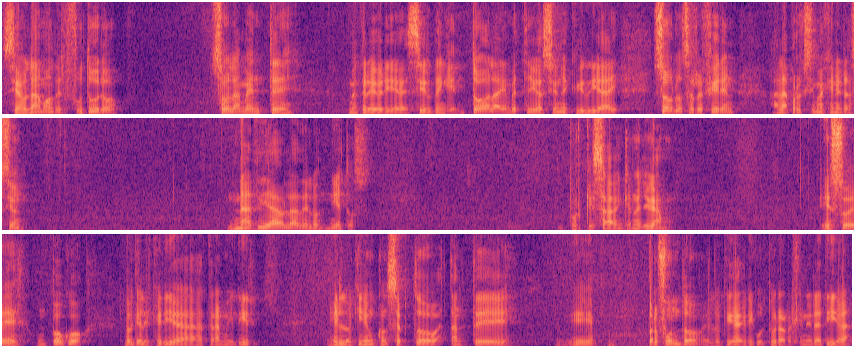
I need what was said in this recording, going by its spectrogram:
si hablamos del futuro, solamente me atrevería a decir de que en todas las investigaciones que hoy día hay, solo se refieren a la próxima generación. Nadie habla de los nietos porque saben que no llegamos. Eso es un poco lo que les quería transmitir en lo que es un concepto bastante eh, profundo, en lo que es agricultura regenerativa,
